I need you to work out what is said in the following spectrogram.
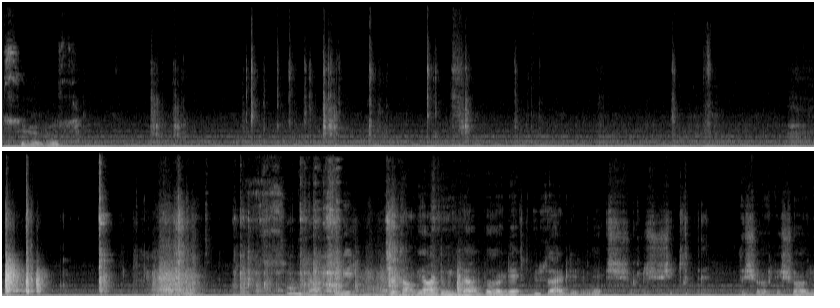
sürüyoruz. Sonra bir çatal yardımıyla böyle üzerlerini şöyle şu şekilde de şöyle şöyle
